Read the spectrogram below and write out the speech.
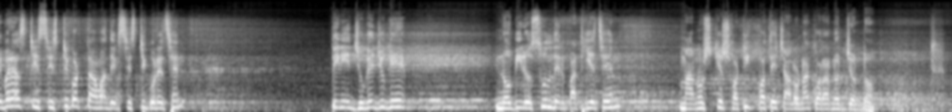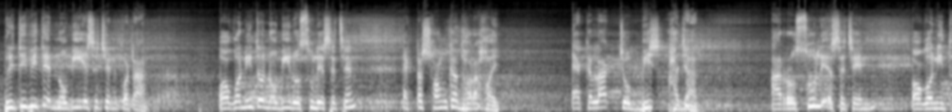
এবারে আসছি, সৃষ্টিকর্তা আমাদের সৃষ্টি করেছেন। তিনি যুগে যুগে নবী রসুলদের পাঠিয়েছেন মানুষকে সঠিক পথে চালনা করানোর জন্য। পৃথিবীতে নবী এসেছেন কটা? অগণিত নবী রসুল এসেছেন। একটা সংখ্যা ধরা হয়, এক লাখ চব্বিশ হাজার। আর রসুল এসেছেন অগণিত,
